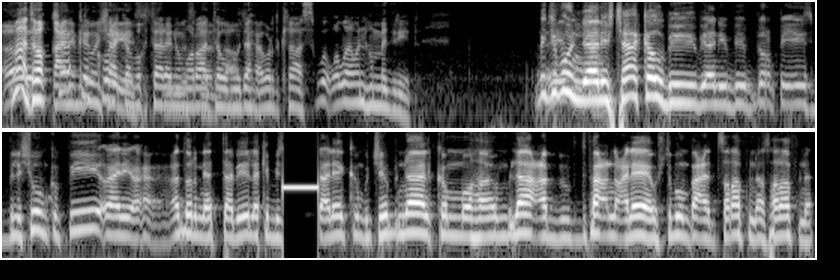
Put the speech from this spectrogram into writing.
ما أتوقع انه بدون شاكا وموراتا للأرسنال. ومدافع world class والله وينهم مدريد. بيجيبون يعني شاكا وبي بي- يعني بي- بي- بيبلشونكم فيه. يعني أعذرني التعبير لكن بيز عليكم وجبنا لكم لاعب دفعنا عليه. وش تبون بعد؟ صرفنا صرفنا.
